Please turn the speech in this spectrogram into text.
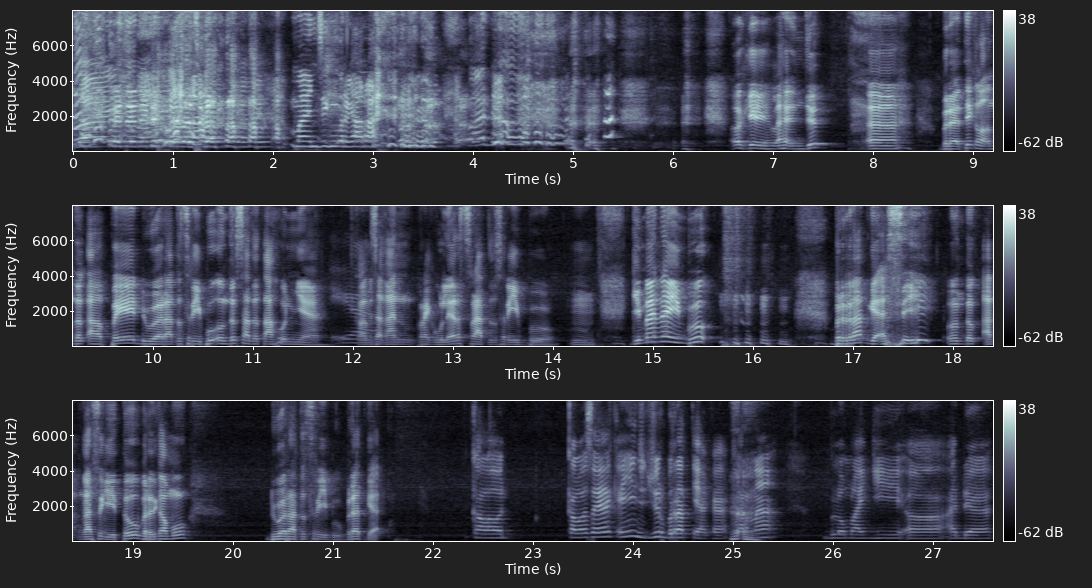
Nggak jadi ini hapus aja. Mancing perkara. Waduh. Oke lanjut. Eh berarti kalau untuk AP 200 ribu untuk satu tahunnya. Iya. Kalau misalkan reguler 100 ribu. Hmm. Gimana ibu? Berat gak sih untuk angka segitu? Berarti kamu 200 ribu. Berat gak? Kalau kalau saya kayaknya jujur berat ya kak, karena belum lagi eh, ada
